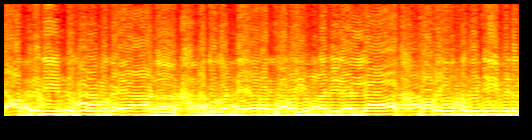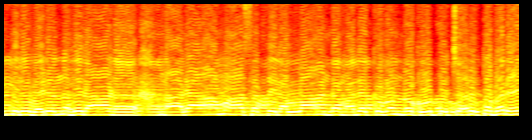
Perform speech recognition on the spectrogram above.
രാത്രി നീണ്ടു പോവുകയാണ്. അതുകൊണ്ട് ഏറെ പറയുന്നതിലല്ല പറയുന്നത് ജീവിതത്തിൽ വരുന്നതിലാണ്. നാലാം മാസത്തിൽ അള്ളാന്റെ മലക്ക് വന്ന് കൂട്ടിച്ചേർത്തവരെ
